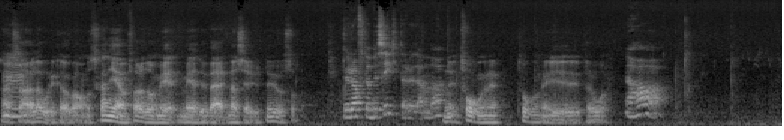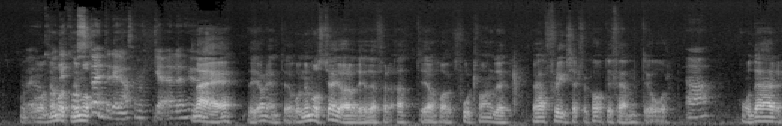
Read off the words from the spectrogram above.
Alltså alla olika organ. Och så kan jag jämföra då med, med hur värdena ser ut nu och så. Hur ofta besiktar du den då? Nu, två gånger, två gånger i, per år. Jaha. Och nu det nu må- kostar inte det ganska mycket, eller hur? Nej, det gör det inte. Och nu måste jag göra det därför att jag har fortfarande jag har haft flygcertifikat i 50 år. Ja. Och där,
